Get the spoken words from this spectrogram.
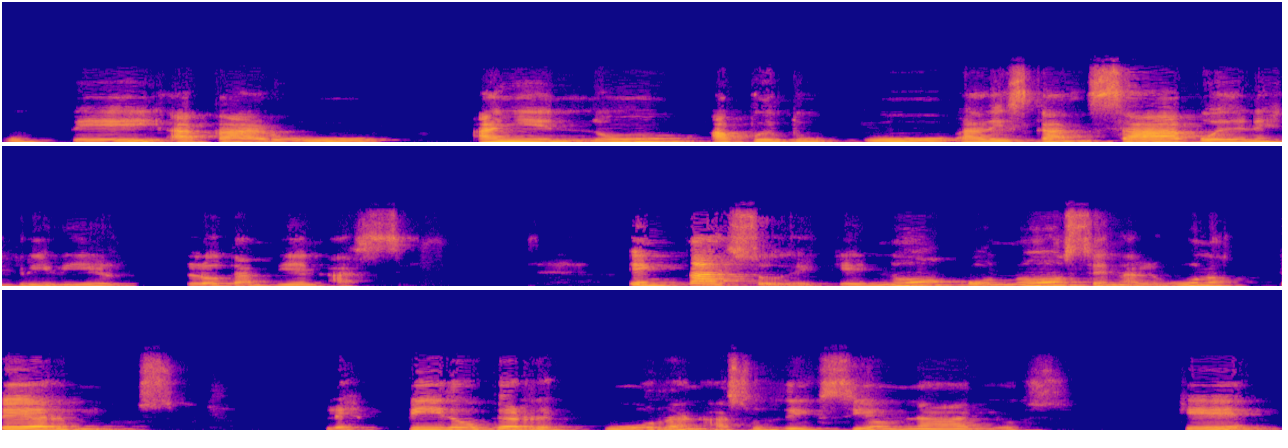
Upei, Akaru, Añenú, Aputu, a descansar, pueden escribirlo también así. En caso de que no conocen algunos términos les pido que recurran a sus diccionarios, que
